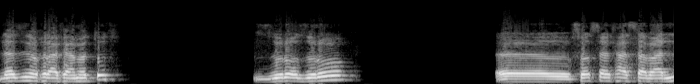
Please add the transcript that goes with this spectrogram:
ለዚህ ነው ኺላፍ ያመጡት። ዙሮ ዙሮ ሶስት ሐሳብ አለ።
